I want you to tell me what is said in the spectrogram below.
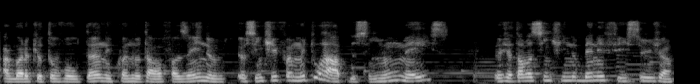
Agora que eu tô voltando e quando eu tava fazendo, eu senti foi muito rápido, assim, em um mês eu já tava sentindo benefício já.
